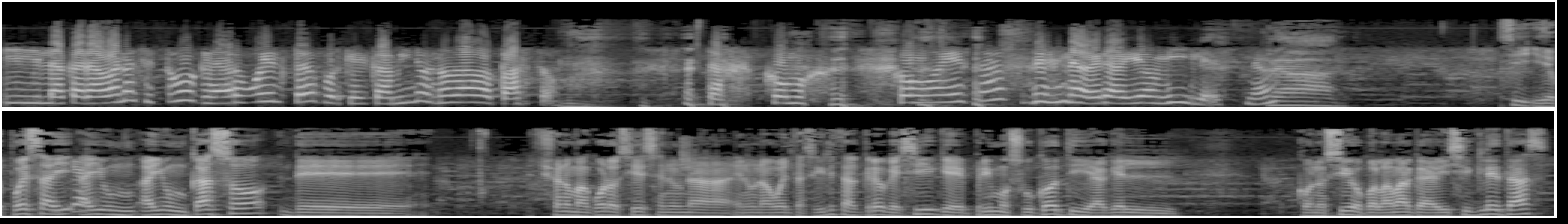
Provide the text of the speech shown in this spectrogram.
y la caravana se tuvo que dar vuelta porque el camino no daba paso. O sea, como, como esas deben haber habido miles, ¿no? Claro. Sí, y después hay, hay un hay un caso de yo no me acuerdo si es en una en una vuelta ciclista, creo que sí, que Primo Zuccotti, aquel conocido por la marca de bicicletas,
